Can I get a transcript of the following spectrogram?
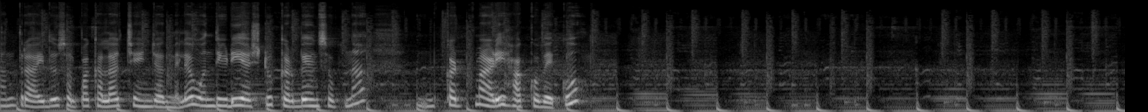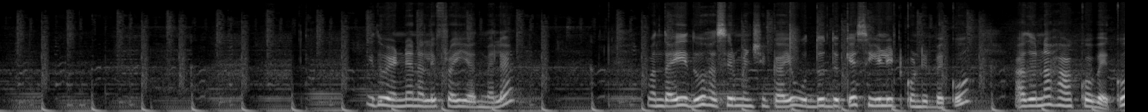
ನಂತರ ಇದು ಸ್ವಲ್ಪ ಕಲರ್ ಚೇಂಜ್ ಆದಮೇಲೆ ಒಂದು ಇಡಿಯಷ್ಟು ಕರ್ಬೇವಿನ ಸೊಪ್ಪನ್ನ ಕಟ್ ಮಾಡಿ ಹಾಕ್ಕೋಬೇಕು. ಇದು ಎಣ್ಣೆಯಲ್ಲಿ ಫ್ರೈ ಆದಮೇಲೆ ಒಂದು ಐದು ಹಸಿರು ಮೆಣಸಿನ್ಕಾಯಿ ಉದ್ದುದ್ದಕ್ಕೆ ಸೀಳಿಟ್ಕೊಂಡಿರಬೇಕು. ಅದನ್ನು ಹಾಕ್ಕೋಬೇಕು.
